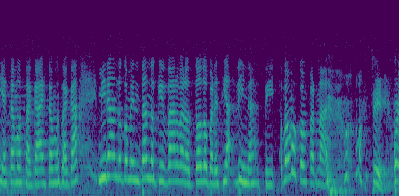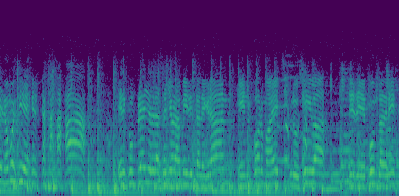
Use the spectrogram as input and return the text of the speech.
Y estamos acá, estamos acá, mirando, comentando qué bárbaro todo, parecía Dynasty. Vamos con Fernando. Sí, bueno, muy bien. El cumpleaños de la señora Mirta Legrand en forma exclusiva desde Punta del Este.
